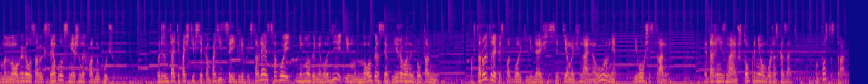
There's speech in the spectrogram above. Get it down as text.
много голосовых сэмплов, смешанных в одну кучу. В результате почти все композиции игры представляют собой немного мелодии и много сэмплированных болтовни. А второй трек из подборки, являющийся темой финального уровня, и вовсе странный. Я даже не знаю, что про него можно сказать. Он просто странный.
